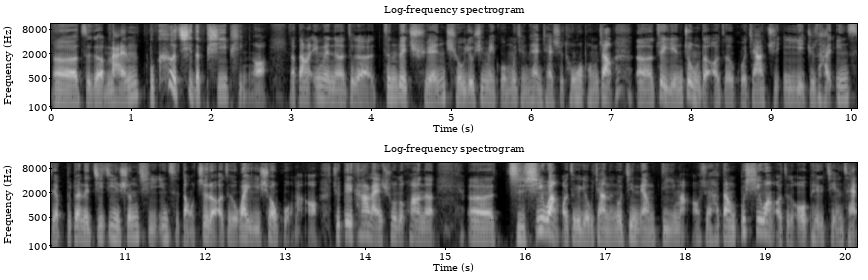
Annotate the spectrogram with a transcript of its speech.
呃这个蛮不客气的批评啊。那当然，因为呢，这个针对全球，尤其美国目前看起来是通货膨胀呃最严重的啊这个国家之一，也就是它因此要不断的激进升息，因此导致了这个外溢效果嘛啊。所以对他来说的话呢，呃，只希望哦这个油价能够尽量低嘛啊，所以他当然不希望哦这个 OPEC 减产，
